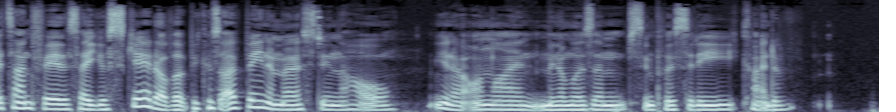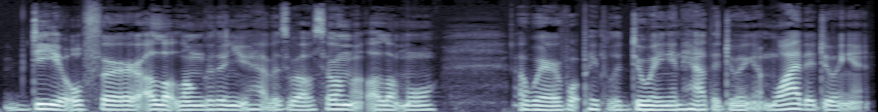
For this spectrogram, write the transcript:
it's unfair to say you're scared of it because I've been immersed in the whole, you know, online minimalism, simplicity kind of deal for a lot longer than you have as well. So I'm a lot more aware of what people are doing and how they're doing it and why they're doing it.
